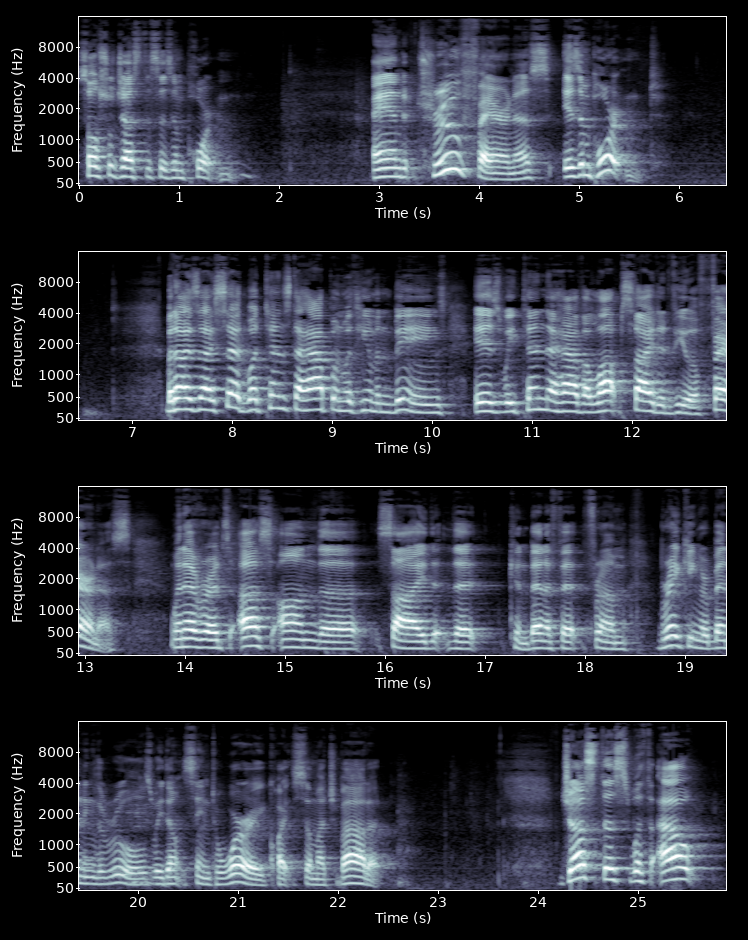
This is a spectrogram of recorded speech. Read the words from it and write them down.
Social justice is important. And true fairness is important. But as I said, what tends to happen with human beings is we tend to have a lopsided view of fairness whenever it's us on the side that can benefit from breaking or bending the rules, we don't seem to worry quite so much about it. Justice without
